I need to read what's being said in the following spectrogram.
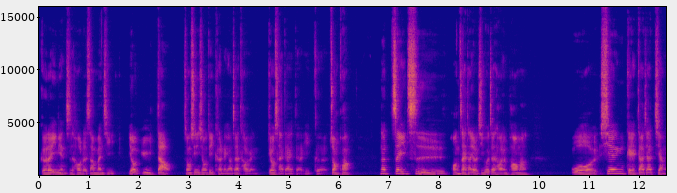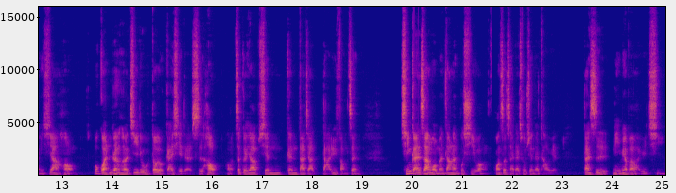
隔了一年之后的上半季，又遇到中信兄弟可能要在桃园丢彩带的一个状况。那这一次黄仔他有机会在桃园抛吗？我先给大家讲一下哈，不管任何记录都有改写的时候哦，这个要先跟大家打预防针。情感上，我们当然不希望黄色彩带出现在桃园，但是你没有办法预期。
